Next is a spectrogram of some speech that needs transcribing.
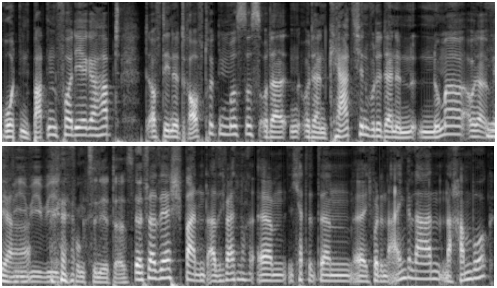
roten Button vor dir gehabt, auf den du draufdrücken musstest? Oder, ein- oder ein Kärtchen, du deine Nummer, oder wie, Ja. wie, wie, wie funktioniert das? Das war sehr spannend. Also ich weiß noch, ähm, ich hatte dann, äh, ich wurde dann eingeladen nach Hamburg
